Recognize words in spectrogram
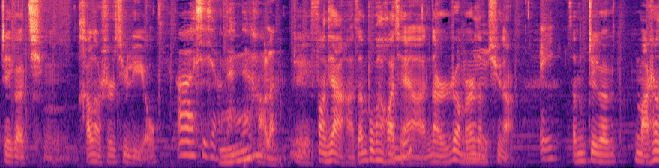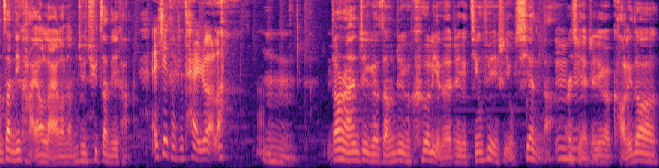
这个请韩老师去旅游，啊，谢谢老大，太好了。这放假哈，咱不怕花钱啊，哪儿热门咱们去哪儿。哎咱们这个马上赞迪卡要来了，咱们就去赞迪卡。哎，这可是太热了。嗯，当然，这个咱们这个科里的这个经费是有限的，嗯而且这个考虑到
